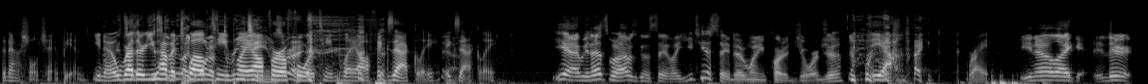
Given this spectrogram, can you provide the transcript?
the national champion. You know, It's- whether it's you have a gonna be like 12 team playoff teams, or a right. 4 team playoff. Exactly. Exactly. yeah, I mean that's what I was going to say. Like UTSA doesn't want any part of Georgia. Yeah. right. Right. you know, like there,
